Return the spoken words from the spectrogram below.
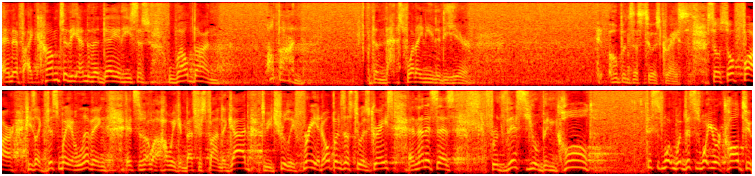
And if I come to the end of the day and He says, Well done, well done, then that's what I needed to hear. It opens us to his grace. So, so far, he's like, this way of living, it's how we can best respond to God, to be truly free. It opens us to his grace. And then it says, for this you have been called. This is what this is what you were called to.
